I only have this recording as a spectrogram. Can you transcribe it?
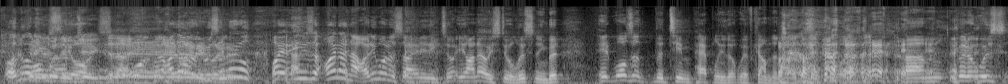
I thought he was subdued today. Well, I know, it was a little. I, was, I don't know. I didn't want to say anything to him. I know he's still listening, but it wasn't the Tim Papley that we've come to know. um, but it was.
